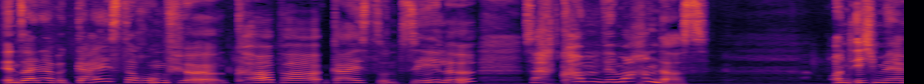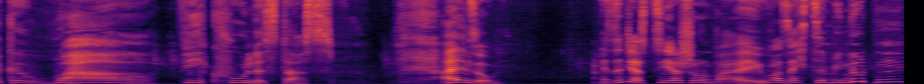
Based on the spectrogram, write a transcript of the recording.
in seiner Begeisterung für Körper, Geist und Seele sagt, komm, wir machen das. Und ich merke, wow, wie cool ist das? Also, wir sind jetzt hier schon bei über 16 Minuten.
